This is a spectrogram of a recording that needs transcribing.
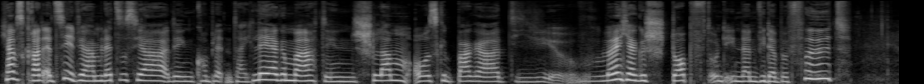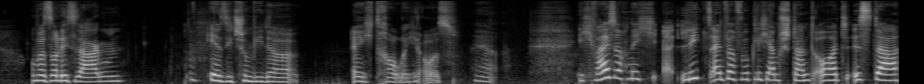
Ich habe es gerade erzählt, wir haben letztes Jahr den kompletten Teich leer gemacht, den Schlamm ausgebaggert, die Löcher gestopft und ihn dann wieder befüllt. Und was soll ich sagen? Er sieht schon wieder echt traurig aus. Ja. Ich weiß auch nicht, liegt es einfach wirklich am Standort? Ist da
